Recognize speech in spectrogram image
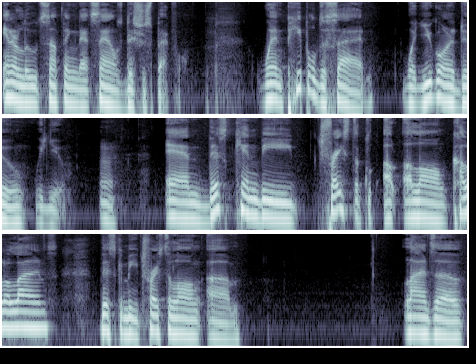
interlude something that sounds disrespectful. When people decide what you're going to do with you, and this can be traced along color lines, this can be traced along um, lines of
